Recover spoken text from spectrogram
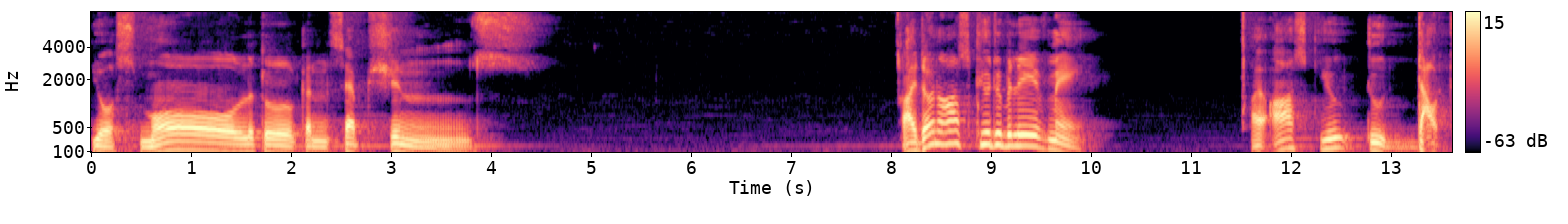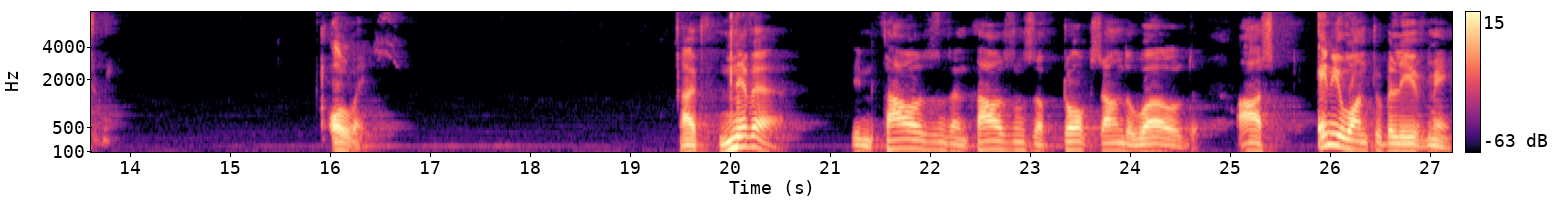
your small little conceptions. I don't ask you to believe me. I ask you to doubt me. Always. I've never, in thousands and thousands of talks around the world, asked anyone to believe me.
